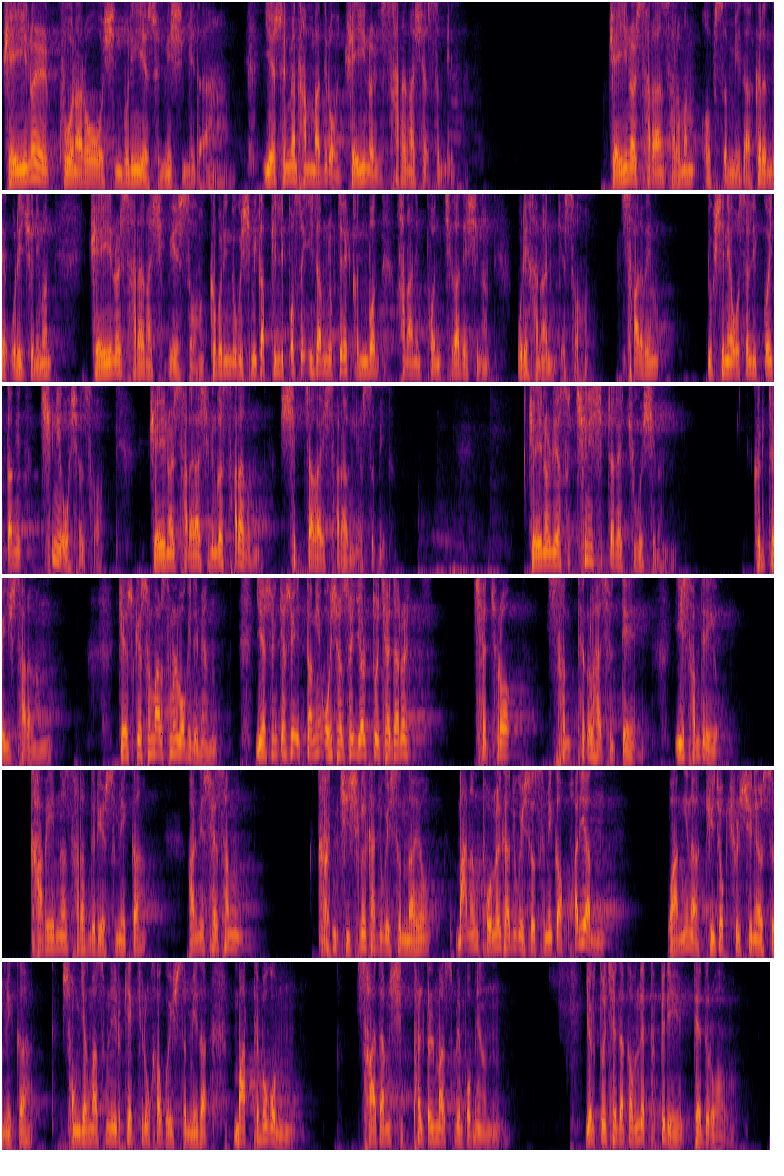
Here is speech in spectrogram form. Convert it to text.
죄인을 구원하러 오신 분이 예수님이십니다. 예수님은 한마디로 죄인을 사랑하셨습니다. 죄인을 사랑한 사람은 없습니다. 그런데 우리 주님은 죄인을 사랑하시기 위해서 그분이 누구십니까? 빌립보서 2장 6절의 근본 하나님 본체가 되시는 우리 하나님께서 사람의 육신의 옷을 입고 이 땅에 친히 오셔서 죄인을 사랑하시는 그 사랑은 십자가의 사랑이었습니다. 죄인을 위해서 친히 십자가에 죽으시는. 이 사랑은 계속해서 말씀을 보게 되면 예수님께서 이 땅에 오셔서 열두 제자를 최초로 선택을 하실 때 이 사람들이 갑에 있는 사람들이었습니까? 아니면 세상 큰 지식을 가지고 있었나요? 많은 돈을 가지고 있었습니까? 화려한 왕이나 귀족 출신이었습니까? 성경 말씀은 이렇게 기록하고 있습니다. 마태복음 4장 18절 말씀에 보면 열두 제자 가운데 특별히 베드로,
